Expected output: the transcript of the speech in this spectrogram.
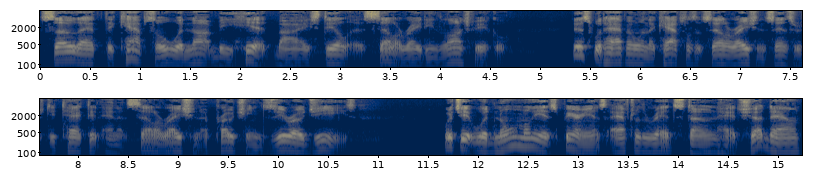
so that the capsule would not be hit by a still accelerating launch vehicle. This would happen when the capsule's acceleration sensors detected an acceleration approaching zero Gs which it would normally experience after the redstone had shut down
